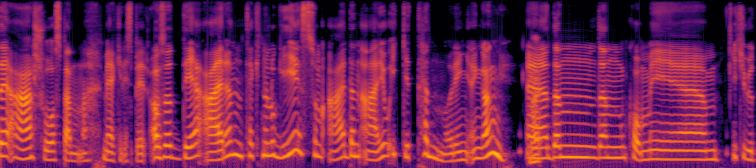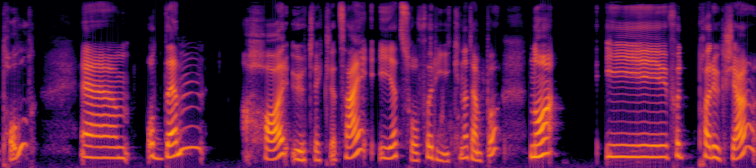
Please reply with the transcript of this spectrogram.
det er så spennende med CRISPR. Altså, det er en teknologi som er Den er jo ikke tenåring engang. Eh, den, den kom i, eh, i 2012. Eh, og den har utviklet seg i et så forrykende tempo. Nå, i, for et par uker siden,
